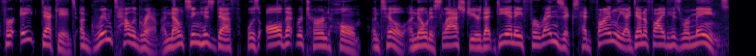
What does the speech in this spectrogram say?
For eight decades, a grim telegram announcing his death was all that returned home until a notice last year that DNA forensics had finally identified his remains,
